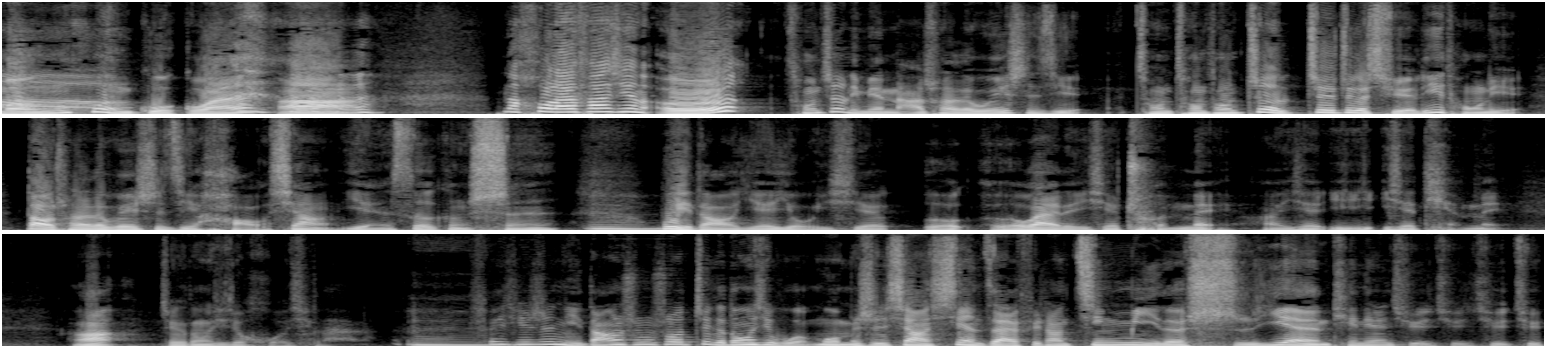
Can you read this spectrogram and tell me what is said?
蒙混过关 啊。那后来发现了，呃，从这里面拿出来的威士忌，从从从这这这个雪莉桶里倒出来的威士忌好像颜色更深，嗯味道也有一些额额外的一些醇美啊，一些一一些甜美，啊，这个东西就火起来了。嗯，所以其实你当初说这个东西我，我们是像现在非常精密的实验，天天去去去去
